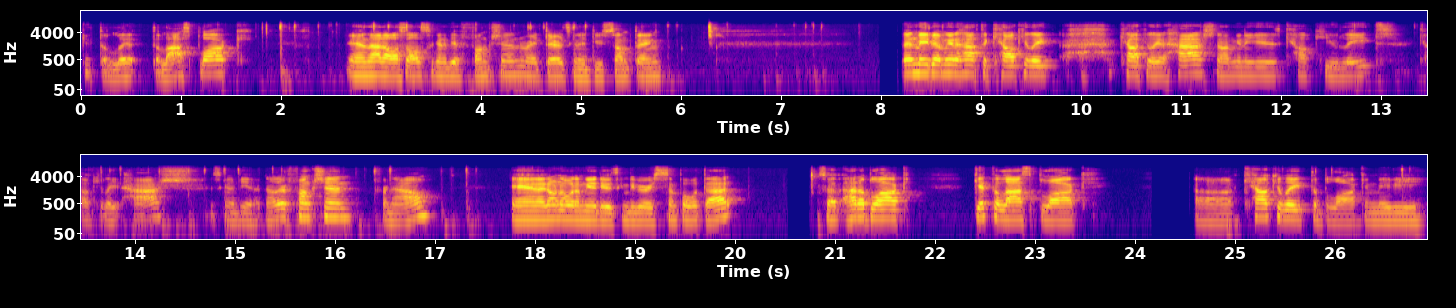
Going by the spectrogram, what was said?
get the lit, the last block. And that also also going to be a function right there. It's going to do something. Then maybe I'm going to have to calculate calculate a hash. Now I'm going to use calculate calculate hash. It's going to be another function for now. And I don't know what I'm going to do. It's going to be very simple with that. So I've add a block, get the last block, uh, calculate the block, and maybe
